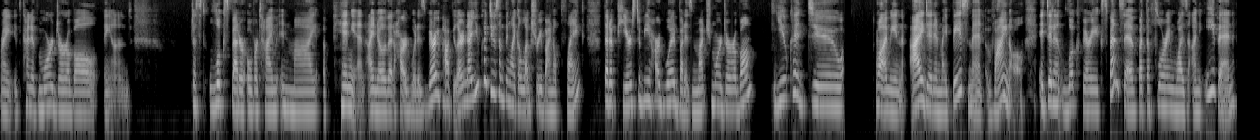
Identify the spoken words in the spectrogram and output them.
right? It's kind of more durable and just looks better over time, in my opinion. I know that hardwood is very popular. Now, you could do something like a luxury vinyl plank that appears to be hardwood, but is much more durable. You could do well, I mean, I did in my basement vinyl. It didn't look very expensive, but the flooring was uneven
